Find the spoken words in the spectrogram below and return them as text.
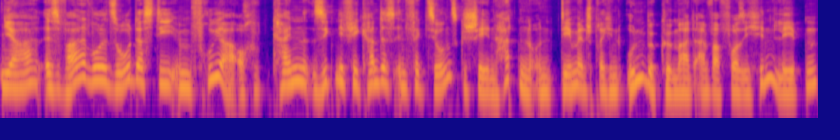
Ja, es war wohl so, dass die im Frühjahr auch kein signifikantes Infektionsgeschehen hatten und dementsprechend unbekümmert einfach vor sich hin lebten,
